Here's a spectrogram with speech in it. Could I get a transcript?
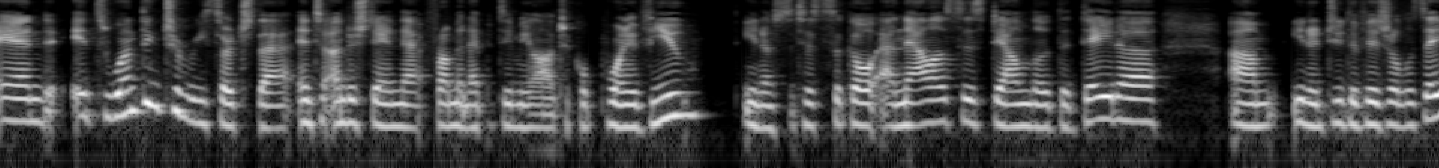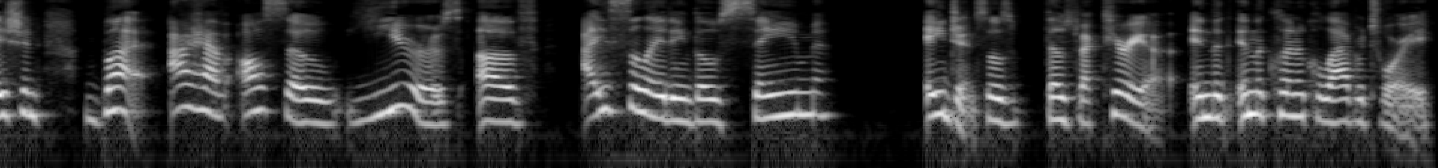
And it's one thing to research that and to understand that from an epidemiological point of view, you know, statistical analysis, download the data, um, you know, do the visualization. But I have also years of isolating those same agents, those, those bacteria in the, in the clinical laboratory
